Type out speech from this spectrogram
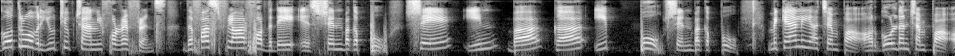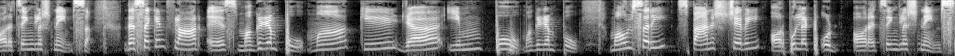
Go through our YouTube channel for reference. The first flower for the day is Shenbagappu. She, in, ba, ka, ip, Poo, Shenbagappu. Michelia Champa or Golden Champa or its English names. The second flower is Magirampu. Ma, ki, ra, im, poo. Magirampu. Mulsari, Spanish cherry or bullet wood or its English names.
